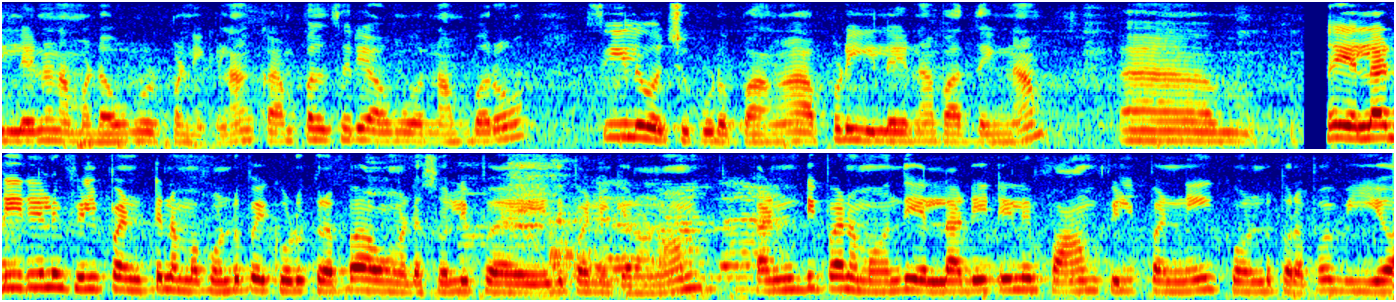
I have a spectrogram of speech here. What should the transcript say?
இல்லைன்னா நம்ம டவுன்லோட் பண்ணிக்கலாம். கம்பல்சரி அவங்க ஒரு நம்பரும் சீல் வச்சு கொடுப்பாங்க. அப்படி இல்லைன்னா பார்த்திங்கன்னா எல்லா டீட்டெயிலும் ஃபில் பண்ணிட்டு நம்ம கொண்டு போய் கொடுக்குறப்ப அவங்கள்ட்ட சொல்லி இப்போ இது பண்ணிக்கிறோன்னா கண்டிப்பாக நம்ம வந்து எல்லா டீட்டெயிலையும் ஃபார்ம் ஃபில் பண்ணி கொண்டு போகிறப்ப விஓ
